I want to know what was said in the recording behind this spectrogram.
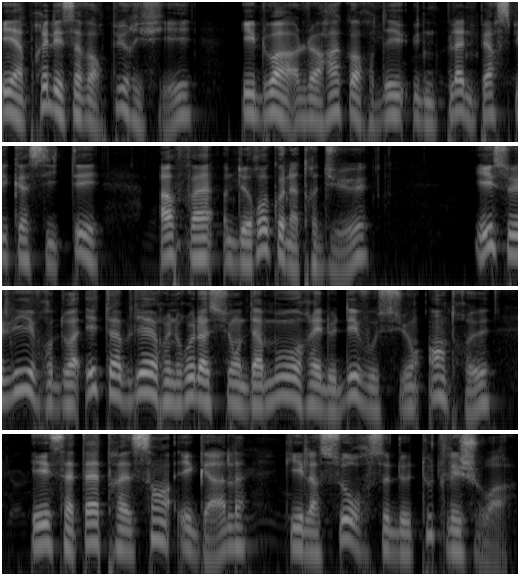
et après les avoir purifiés, il doit leur accorder une pleine perspicacité afin de reconnaître Dieu, et ce livre doit établir une relation d'amour et de dévotion entre eux et cet être sans égal qui est la source de toutes les joies.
